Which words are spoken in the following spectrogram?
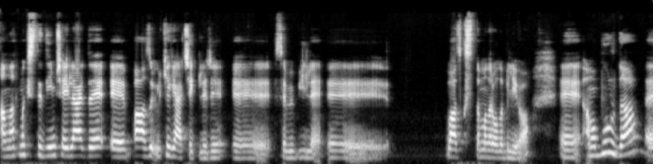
anlatmak istediğim şeylerde e, bazı ülke gerçekleri e, sebebiyle e, bazı kısıtlamalar olabiliyor. E, ama burada e,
